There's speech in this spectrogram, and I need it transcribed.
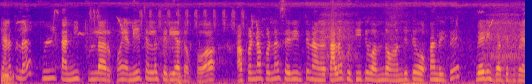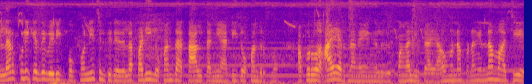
கிணத்துல ஃபுல் தண்ணி ஃபுல்லாக இருக்கும். என் நீச்சல்லாம் தெரியாதப்போ அப்போ என்ன பண்ணால் சரின்ட்டு நாங்கள் களை குத்திட்டு வந்தோம். வந்துட்டு உக்காந்துக்கிட்டு வேடிக்கை பார்த்துட்டு இருப்போம். எல்லாரும் குளிக்கிறது வேடிக்கை பார்ப்போம். நீச்சல் தெரியாதுல்ல படியில் உட்காந்து கால் தண்ணி ஆட்டிட்டு உட்காந்துருப்போம் அப்புறம் ஆயா இருந்தாங்க எங்களுக்கு பங்காளி தாயா ஆயா. அவங்க என்ன பண்ணாங்க என்னம்மாச்சு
